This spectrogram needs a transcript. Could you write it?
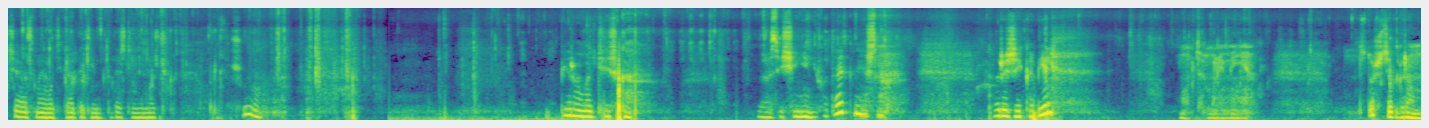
Сейчас мы его тебе отдадим. Подожди, немножечко просушу его. Первый мальчишка. Освещения не хватает, конечно. Рыжий кабель. Вот, более-менее. 160 грамм.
